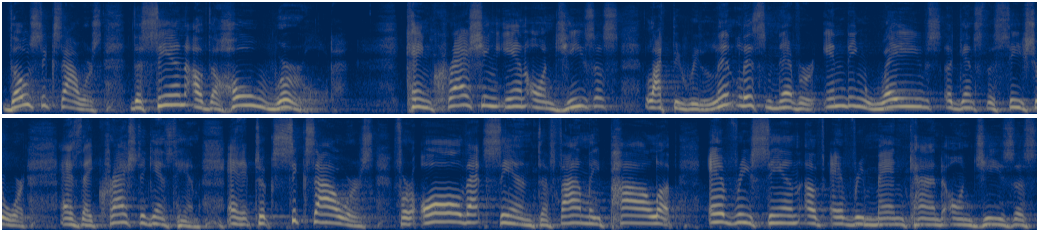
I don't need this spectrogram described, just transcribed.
those six hours, the sin of the whole world came crashing in on Jesus like the relentless, never ending waves against the seashore as they crashed against him. And it took six hours for all that sin to finally pile up. Every sin of every mankind on Jesus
